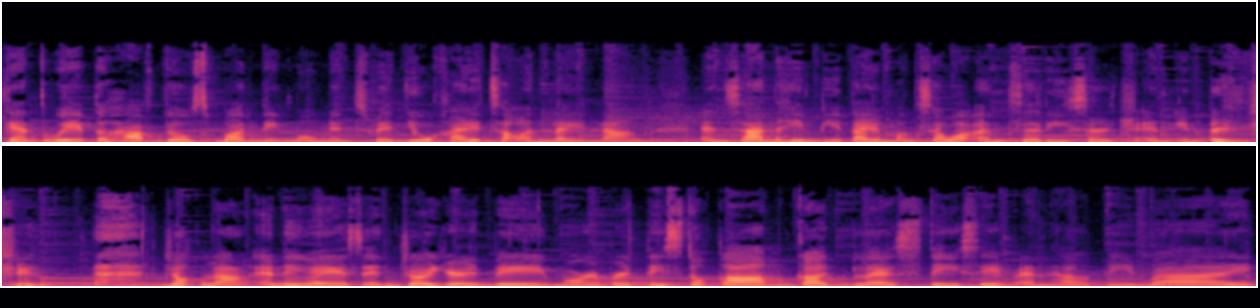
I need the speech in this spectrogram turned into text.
Can't wait to have those bonding moments with you kahit sa online lang. And sana hindi tayo magsawaan sa research and internship. Joke lang. Anyways, enjoy your day. More birthdays to come. God bless. Stay safe and healthy. Bye!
